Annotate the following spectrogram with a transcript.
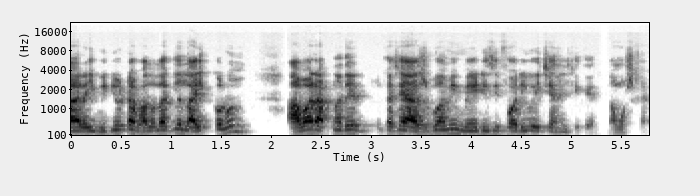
আর এই ভিডিওটা ভালো লাগলে লাইক করুন। আবার আপনাদের কাছে আসব আমি মেড ইজি ফর ইউ এই চ্যানেল থেকে। নমস্কার।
